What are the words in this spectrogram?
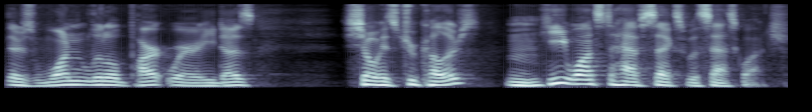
there's one little part where he does show his true colors. He wants to have sex with Sasquatch.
